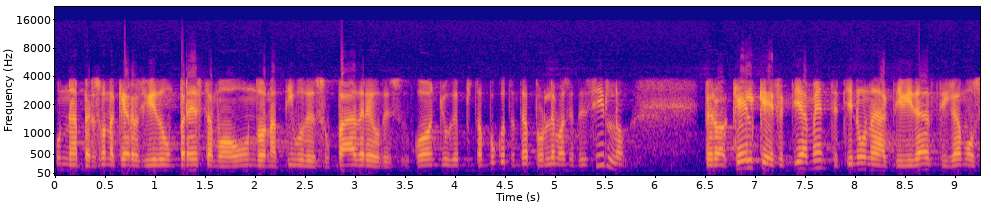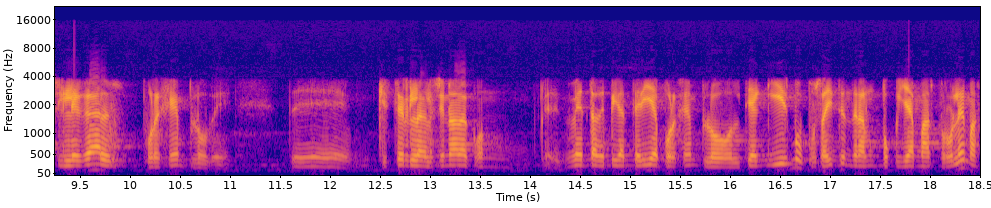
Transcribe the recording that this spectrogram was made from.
una persona que ha recibido un préstamo o un donativo de su padre o de su cónyuge, pues tampoco tendrá problemas en decirlo. Pero aquel que efectivamente tiene una actividad, digamos, ilegal, por ejemplo, de, de que esté relacionada con eh, venta de piratería, por ejemplo, o el tianguismo, pues ahí tendrán un poco ya más problemas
